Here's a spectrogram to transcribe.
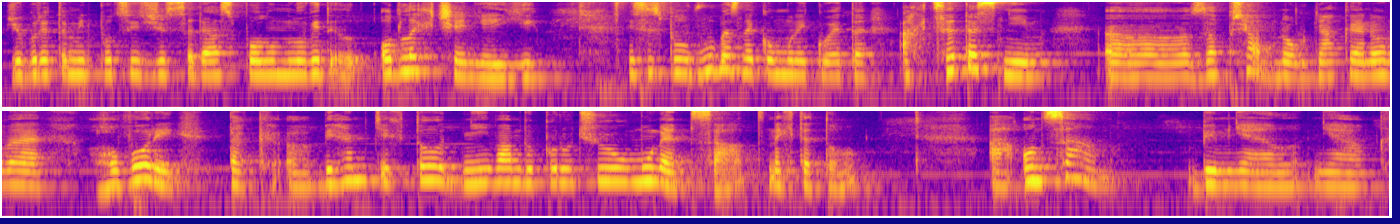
že budete mít pocit, že se dá spolu mluvit odlehčeněji. Jestli spolu vůbec nekomunikujete a chcete s ním uh, zapřádnout nějaké nové hovory, tak uh, během těchto dní vám doporučuji mu nepsat, nechte to. A on sám by měl nějak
